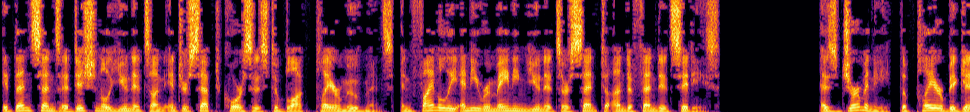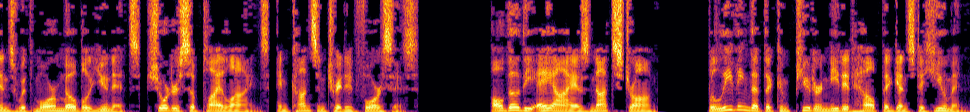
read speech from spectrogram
it then sends additional units on intercept courses to block player movements, and finally any remaining units are sent to undefended cities. As Germany, the player begins with more mobile units, shorter supply lines, and concentrated forces. Although the AI is not strong, Believing that the computer needed help against a human,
